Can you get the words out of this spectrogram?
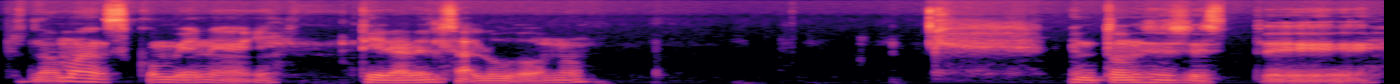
pues nada más conviene ahí tirar el saludo, ¿no? Entonces, este,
